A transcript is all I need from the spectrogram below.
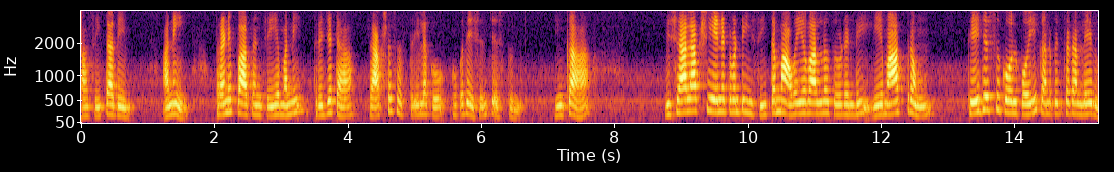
ఆ సీతాదేవి అని ప్రణిపాతం చేయమని త్రిజట రాక్షస స్త్రీలకు ఉపదేశం చేస్తుంది. ఇంకా విశాలాక్షి అయినటువంటి ఈ సీతమ్మ అవయవాల్లో చూడండి ఏమాత్రం తేజస్సు కోల్పోయి కనిపించడం లేదు.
